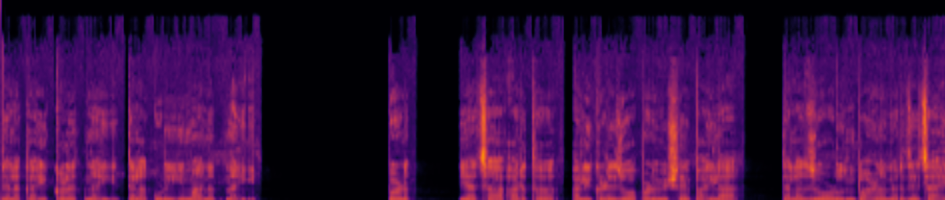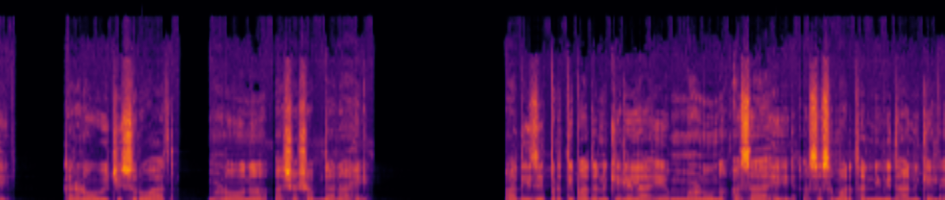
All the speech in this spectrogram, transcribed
ज्याला काही कळत नाही त्याला कुणीही मानत नाही. पण याचा अर्थ अलीकडे जो आपण विषय पाहिला त्याला जोडून पाहणं गरजेचं आहे कारण ओवीची सुरुवात म्हणून अशा शब्दानं आहे. आधी जे प्रतिपादन केलेलं आहे म्हणून असं आहे असं समर्थांनी विधान केले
